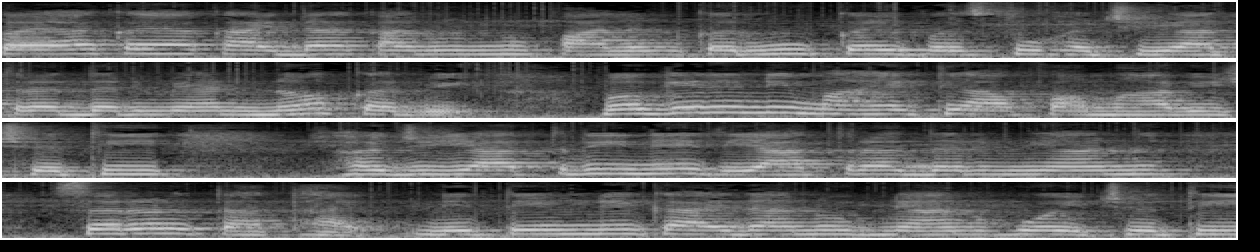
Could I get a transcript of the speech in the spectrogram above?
કયા કયા કાયદા કાનૂનનું પાલન કરવું, કઈ વસ્તુ હજી યાત્રા દરમિયાન ન કરવી, વગેરેની માહિતી આપવામાં આવી જેથી હજ યાત્રીને યાત્રા દરમિયાન સરળતા થાય ને તેમને કાયદાનું જ્ઞાન હોય જેથી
